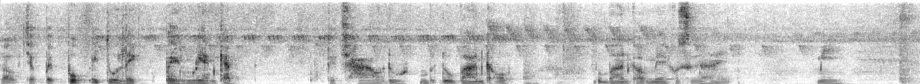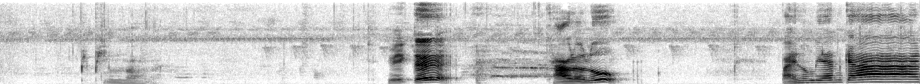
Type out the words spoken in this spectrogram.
เราจะไปปลุกไอ้ตัวเล็กไปโรงเรียนกันแต่เช้าดูดูบ้านเขา ดูบ้านเขาแม่เขาซื้อให้ มีพี่พี่ๆน้องๆเวกเตอร์เช้าแล้วลูก ไปโรงเรียนกัน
